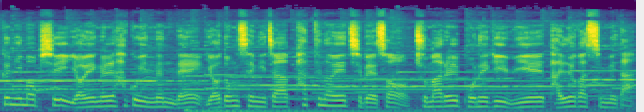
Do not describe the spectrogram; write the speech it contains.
끊임없이 여행을 하고 있는 내 여동생이자 파트너의 집에서 주말을 보내기 위해 달려갔습니다.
